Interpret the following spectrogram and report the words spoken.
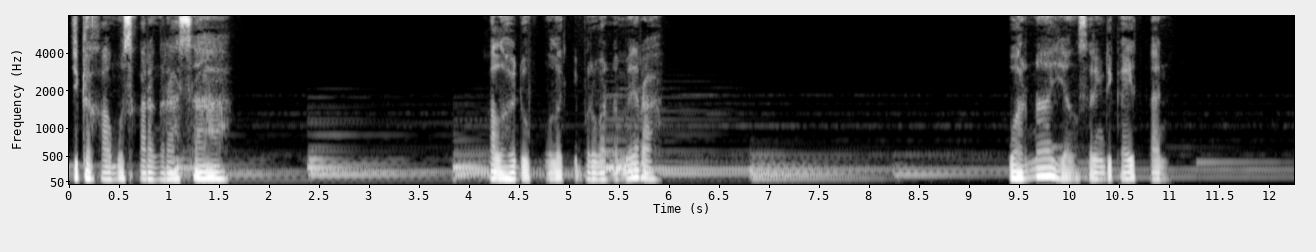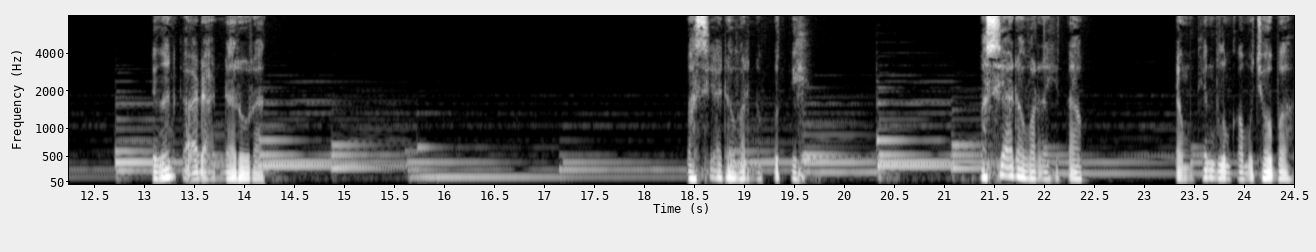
Jika kamu sekarang ngerasa kalau hidupmu lagi berwarna merah, warna yang sering dikaitkan dengan keadaan darurat. Masih ada warna putih, masih ada warna hitam yang mungkin belum kamu coba.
